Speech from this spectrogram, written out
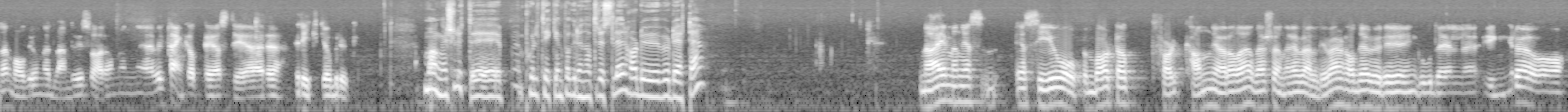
det, må det jo nødvendigvis være. Men jeg vil tenke at PST er eh, riktig å bruke. Mange slutter i politikken pga. trusler. Har du vurdert det? Nei, men jeg, jeg, sier jo åpenbart at folk kan gjøre det. Det skjønner jeg veldig vel. Hadde jeg vært en god del yngre og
